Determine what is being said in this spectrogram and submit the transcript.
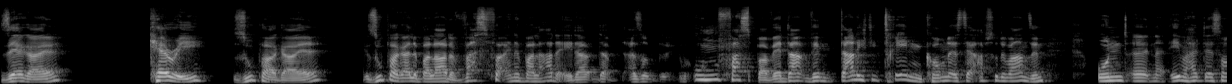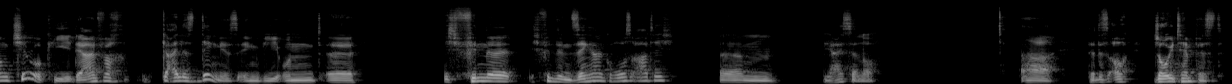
sehr geil. Carrie, super geil. Super geile Ballade. Was für eine Ballade, ey. Da, da, also äh, unfassbar. Wer da, wem da nicht die Tränen kommen, der ist der absolute Wahnsinn. Und äh, na, eben halt der Song Cherokee, der einfach ein geiles Ding ist irgendwie. Und äh, ich finde, ich finde den Sänger großartig. Ähm, wie heißt er noch? Ah, das ist auch Joey Tempest.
